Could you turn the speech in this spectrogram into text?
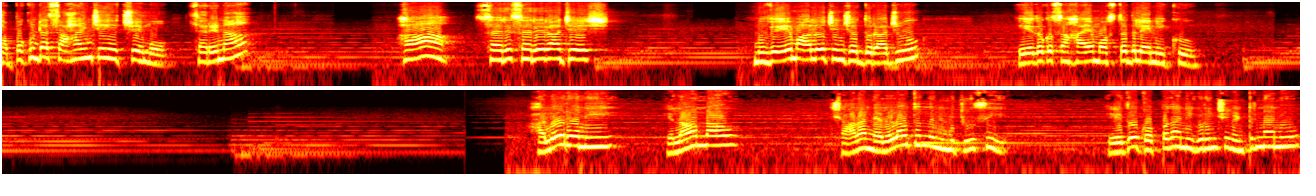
తప్పకుండా సహాయం చేయొచ్చేమో. సరేనా? హా సరే సరే రాజేష్. నువ్వేం ఆలోచించొద్దు రాజు. ఏదో ఒక సహాయం వస్తుందిలే నీకు. హలో రోని ఎలా ఉన్నావు? చాలా నెలలవుతుంది నిన్ను చూసి. ఏదో గొప్పగా నీ గురించి వింటున్నాను.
